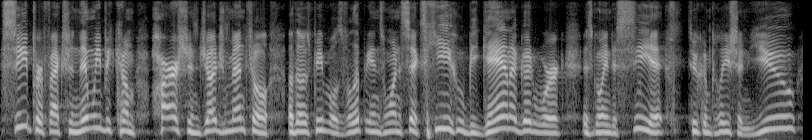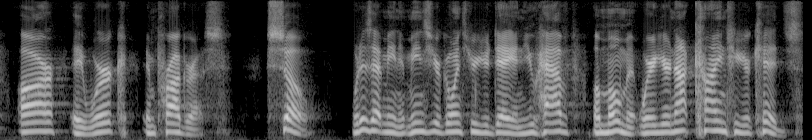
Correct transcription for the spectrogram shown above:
see perfection, then we become harsh and judgmental of those people. As Philippians 1 6, he who began a good work is going to see it to completion. You are a work in progress. So, what does that mean? It means you're going through your day and you have a moment where you're not kind to your kids,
